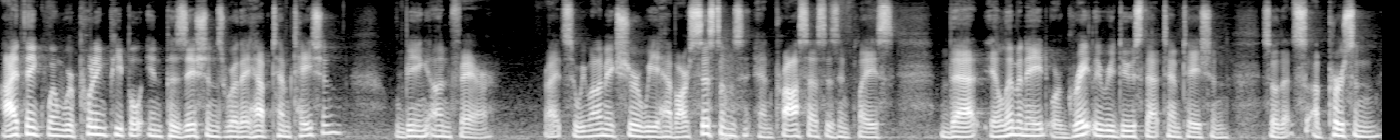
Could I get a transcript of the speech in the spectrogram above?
I think when we're putting people in positions where they have temptation, we're being unfair, right? So we want to make sure we have our systems and processes in place that eliminate or greatly reduce that temptation so that a person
